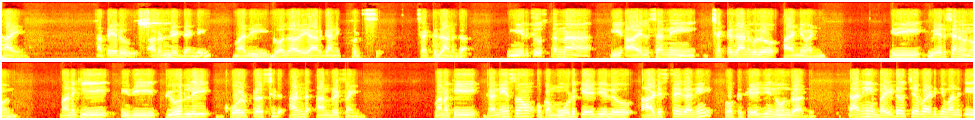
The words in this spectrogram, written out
హాయ్ నా పేరు అరుణ్ రెడ్డి అండి. మాది గోదావరి ఆర్గానిక్ ఫుడ్స్ చెక్కగానుగ మీరు చూస్తున్న ఈ ఆయిల్స్ అన్ని చెక్కగానుగలో ఆడినవండి ఇది వేరుశనగ నూనె. మనకి ఇది purely cold pressed and unrefined. మనకి కనీసం ఒక మూడు కేజీలు ఆడిస్తే కానీ ఒక కేజీ నూనె రాదు. కానీ బయట వచ్చేపాటికి మనకి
